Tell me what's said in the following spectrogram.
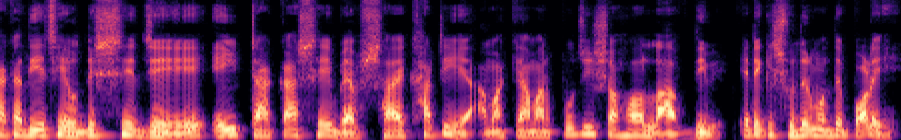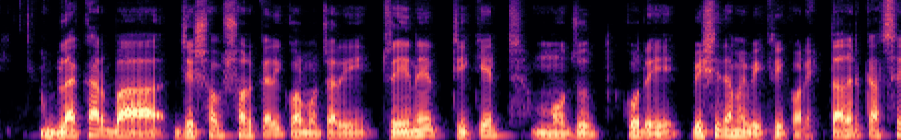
টাকা দিয়েছি উদ্দেশ্যে যে এই টাকা সে ব্যবসায় খাটিয়ে আমাকে আমার পুঁজি সহ লাভ দিবে। এটা কি সুদের মধ্যে পড়ে? ব্ল্যাকার বা যেসব সরকারি কর্মচারী ট্রেনের টিকিট মজুদ করে বেশি দামে বিক্রি করে, তাদের কাছে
